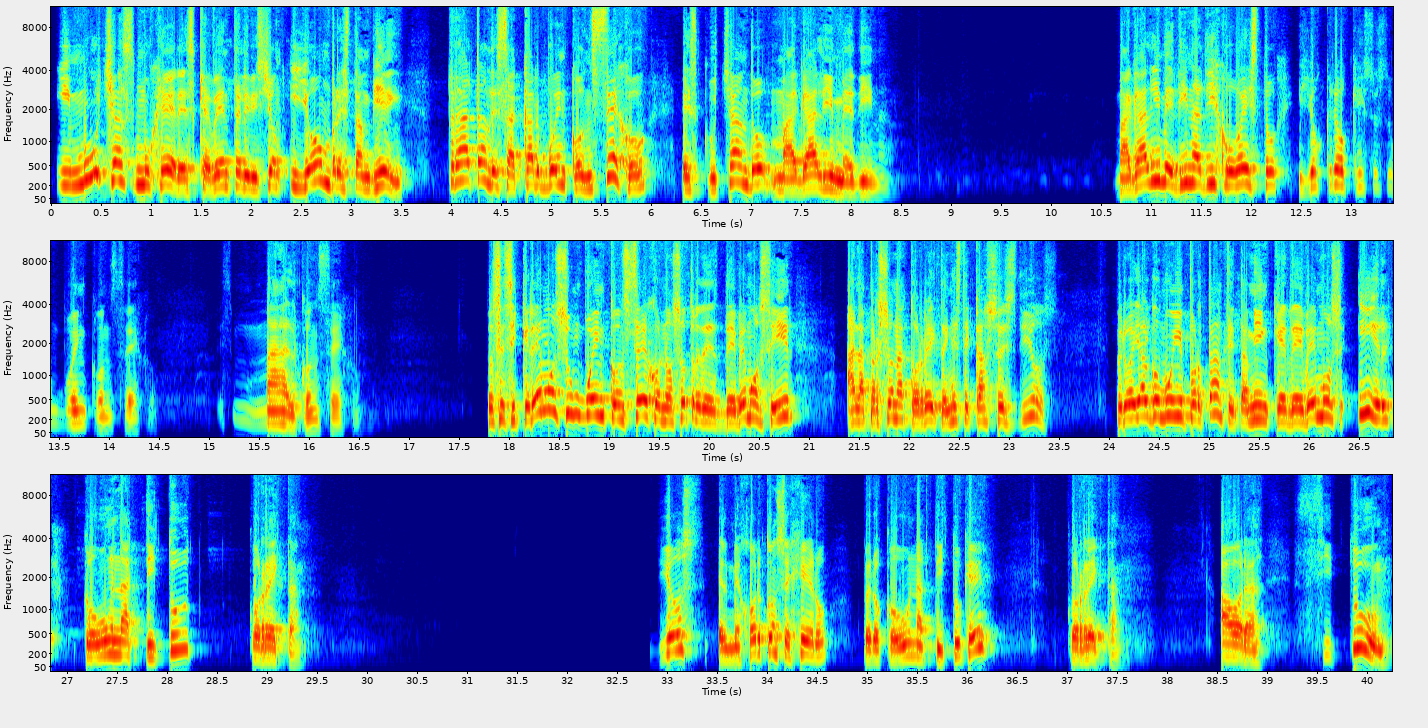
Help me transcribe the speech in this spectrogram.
Y muchas mujeres que ven televisión y hombres también tratan de sacar buen consejo escuchando Magali Medina. Magali Medina dijo esto y yo creo que eso es un buen consejo. Es un mal consejo. Entonces, si queremos un buen consejo, nosotros debemos ir a la persona correcta. En este caso es Dios. Pero hay algo muy importante también, que debemos ir con una actitud correcta. Dios, el mejor consejero, pero con una actitud correcta. Ahora, si tú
